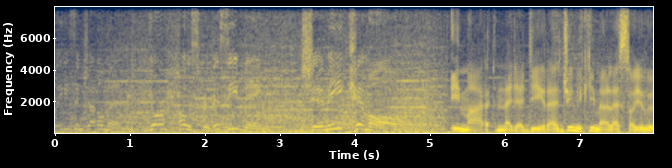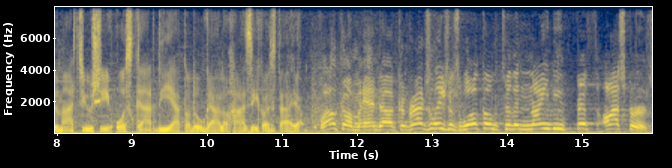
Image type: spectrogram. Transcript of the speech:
Ladies and gentlemen, your host for this evening, Jimmy Kimmel. Immár negyedjére Jimmy Kimmel lesz a jövő márciusi Oscar díját adó gála házigazdája. Welcome and uh, congratulations, welcome to the 95th Oscars.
